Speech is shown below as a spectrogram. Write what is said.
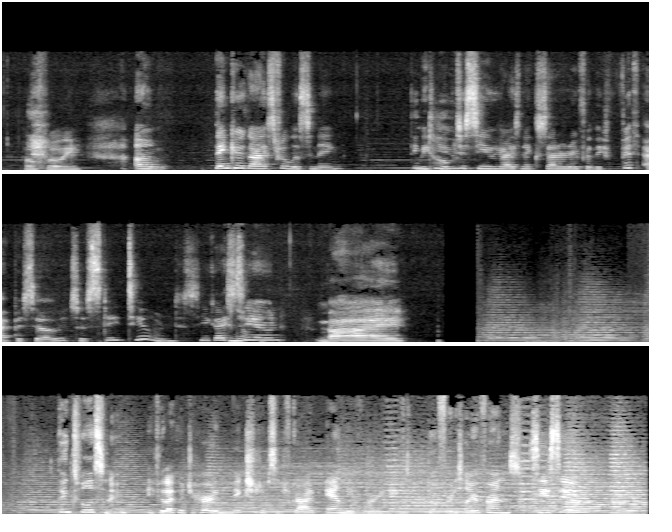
Hopefully. Um, thank you guys for listening. Thank we you. hope to see you guys next Saturday for the fifth episode. So stay tuned. See you guys Yep. soon. Bye. Thanks for listening. If you like what you heard, make sure to subscribe and leave a rating. Don't forget to tell your friends. See you soon.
